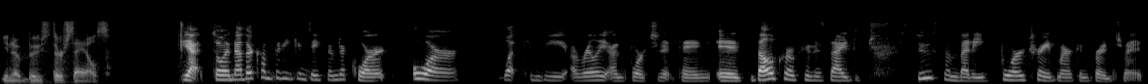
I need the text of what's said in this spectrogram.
you know, boost their sales. Yeah. So another company can take them to court, or what can be a really unfortunate thing is Velcro could decide to tr- sue somebody for trademark infringement.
